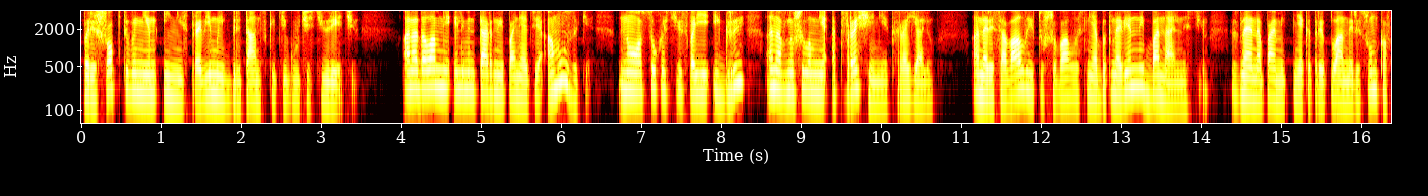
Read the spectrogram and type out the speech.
перешептыванием и неисправимой британской тягучестью речи. Она дала мне элементарные понятия о музыке, но сухостью своей игры она внушила мне отвращение к роялю. Она рисовала и тушевала с необыкновенной банальностью. Зная на память некоторые планы рисунков,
